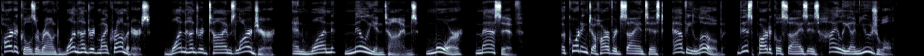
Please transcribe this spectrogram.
particles around 100 micrometers, 100 times larger, and 1 million times more massive. According to Harvard scientist Avi Loeb, this particle size is highly unusual.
